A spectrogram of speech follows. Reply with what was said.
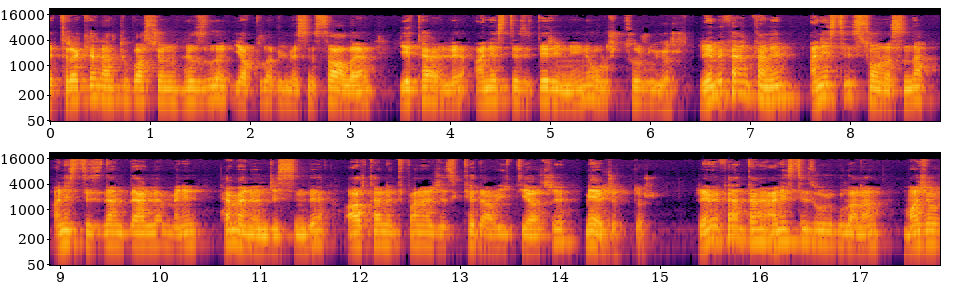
ve trakeal entübasyonun hızlı yapılabilmesini sağlayan yeterli anestezi derinliğini oluşturuyor. Remifentanil anestezi sonrasında anesteziden derlenmenin hemen öncesinde alternatif analjezik tedavi ihtiyacı mevcuttur. Remifentanil anestezi uygulanan major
